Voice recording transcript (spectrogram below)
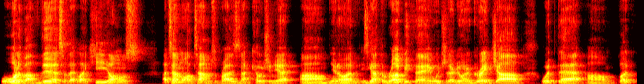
well, what about this or that? Like he almost, I tell him all the time, I'm surprised he's not coaching yet. Um, you know, he's got the rugby thing, which they're doing a great job with that. Um, but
